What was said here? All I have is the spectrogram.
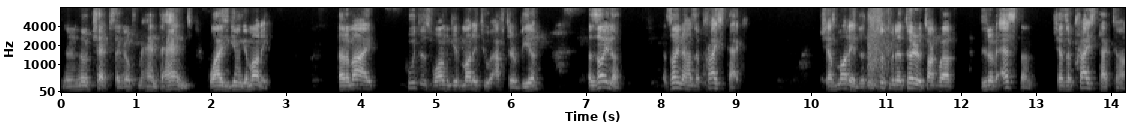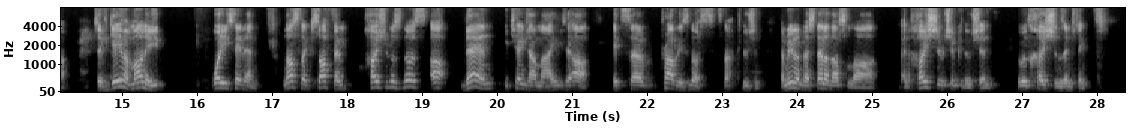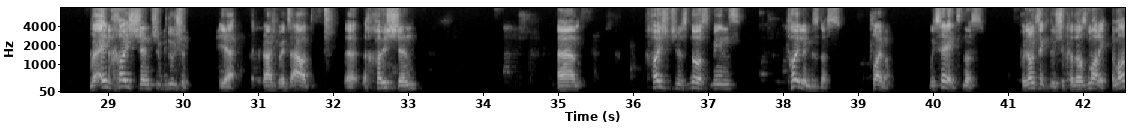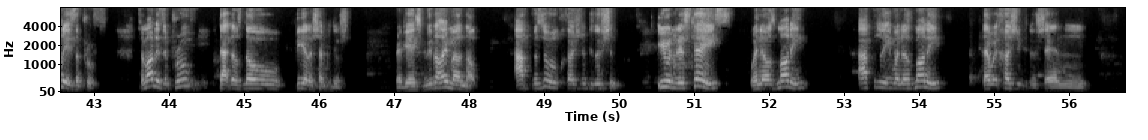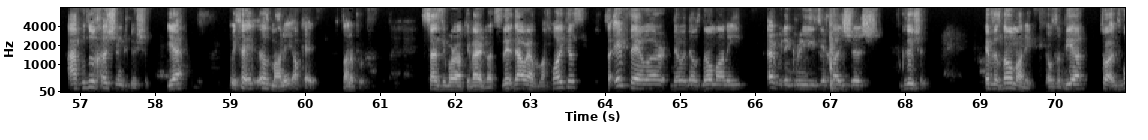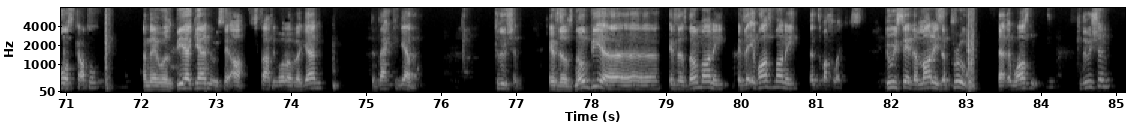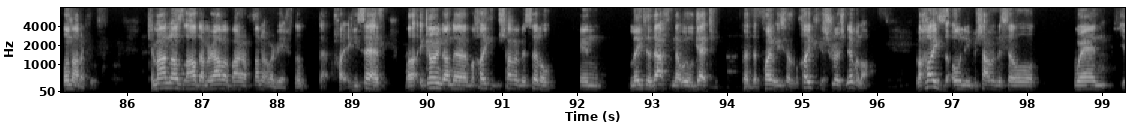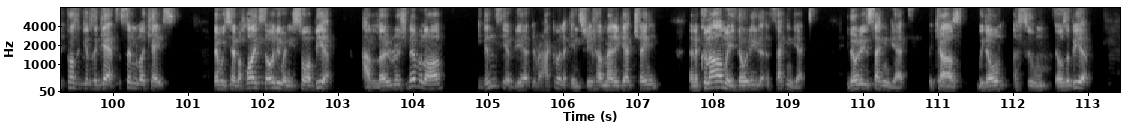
there are no checks that go from hand to hand. Why is he giving her money? I, who does one give money to after a beer? A Zoina. A Zoina has a price tag. She has money. The Sukkim in the Torah talk about of Estan. She has a price tag to her. So if you gave her money, what do you say then? Nas like Sofim, Chashim Nus. Oh, then we change our mind. We say, oh, it's uh, probably it's Nus. It's not Kedushin. And we understand that's law. And Chashim Shim Kedushin. The word Chashim is interesting. Ve'en Choshen Shem Kedushin. Yeah, Rashi it's out. The, the Choshen, um, Choshen Shem Nus means toilim is Nus. Kloima. We say it's Nus. We don't say Kedushin because there's money. The money is the proof. The money is the proof that there's no Biyal Hashem Kedushin. Rabbi Yisrael no. Even in this case, when there was money, after when there was money, then we Choshen Kedushin. After Choshen Kedushin. Yeah, we say it was money, okay, it's not a proof. Says the okay, very good. So now we have machloikas. So if there were there, were, there was no money, everybody agrees, kedushin. If there's no money, there was a beer to a divorced couple, and there was beer again, we say, oh, starting all over again, they're back together. Kedushin. If there was no beer, if there's no money, if there was money, then it's machloikas. Do we say the money is a proof that there wasn't kedushin or not a proof? He says, well, going on the Machaik Shama Besidl in later that that we'll get to. But the point he says, Nivala. Machaik is only B'Shama Besidl when a person gives a get, a similar case. Then we say Machaik is only when he saw a beer. He didn't see a beer, the Rakul in Sricha Many get. And a Kulalma, you don't need a second get. You don't need a second get because we don't assume there was a beer.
